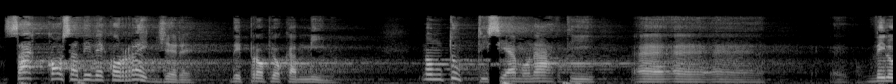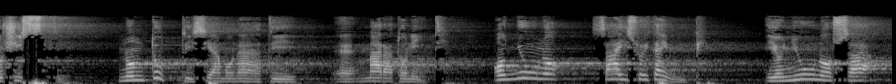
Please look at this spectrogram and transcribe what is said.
sa cosa deve correggere del proprio cammino. Non tutti siamo nati eh, eh, velocisti, non tutti siamo nati eh, maratoniti, ognuno sa i suoi tempi e ognuno sa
